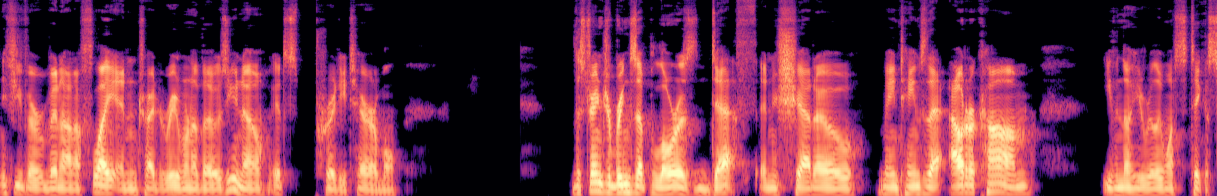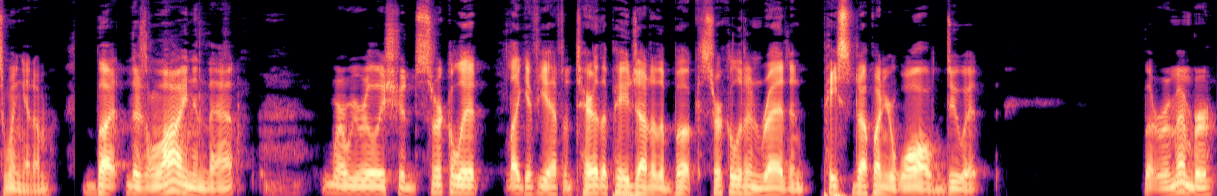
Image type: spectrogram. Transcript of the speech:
if you've ever been on a flight and tried to read one of those, you know it's pretty terrible. The stranger brings up Laura's death, and Shadow maintains that outer calm, even though he really wants to take a swing at him. But there's a line in that where we really should circle it like if you have to tear the page out of the book, circle it in red and paste it up on your wall, do it. But remember,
